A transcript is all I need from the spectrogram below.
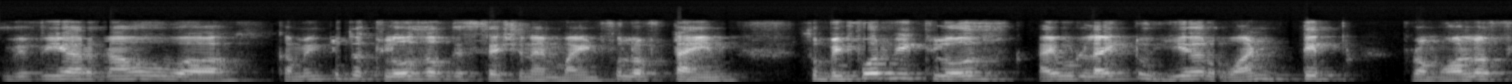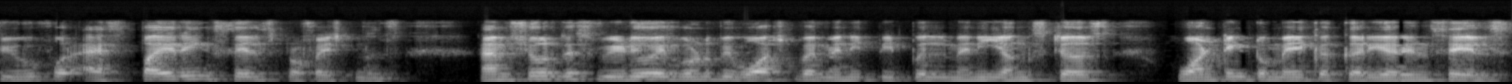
we, we are now uh, coming to the close of this session. I'm mindful of time. So before we close, I would like to hear one tip from all of you for aspiring sales professionals. I'm sure this video is going to be watched by many people, many youngsters wanting to make a career in sales.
